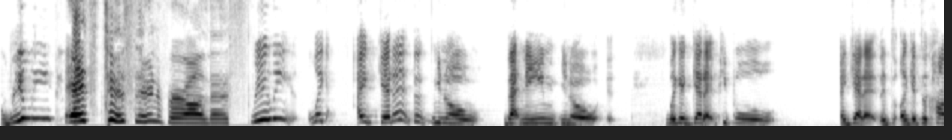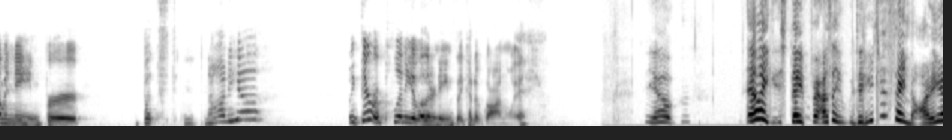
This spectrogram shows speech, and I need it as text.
really? It's too soon for all this. Really? Like, I get it that, you know, that name, you know, like, I get it. People, I get it. It's like, it's a common name for, but st- Nadia? Like, there are plenty of other names I could have gone with. Yep. And like they, I was like, did he just say Nadia?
